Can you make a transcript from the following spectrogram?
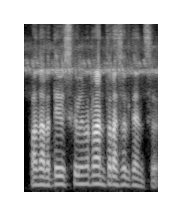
पंधरा ते वीस किलोमीटर अंतर असेल त्यांचं.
